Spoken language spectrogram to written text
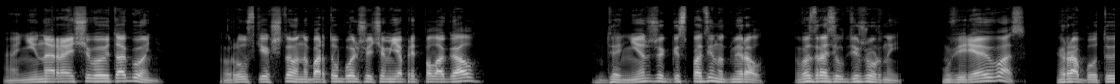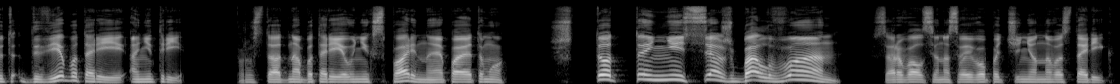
Они наращивают огонь. Русских что, на борту больше, чем я предполагал? Да нет же, господин адмирал, возразил дежурный. Уверяю вас, работают две батареи, а не три. Просто одна батарея у них спаренная, поэтому... Что ты несешь, болван? Сорвался на своего подчиненного старик.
